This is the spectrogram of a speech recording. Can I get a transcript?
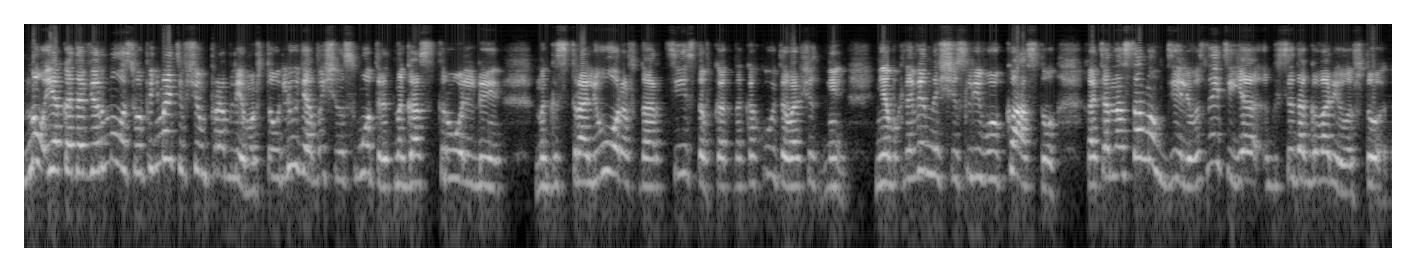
Но я когда вернулась, вы понимаете, в чем проблема? Что люди обычно смотрят на гастрольные, на гастролеров, на артистов, как на какую-то вообще не, необыкновенно счастливую касту. Хотя на самом деле, вы знаете, я всегда говорила, что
